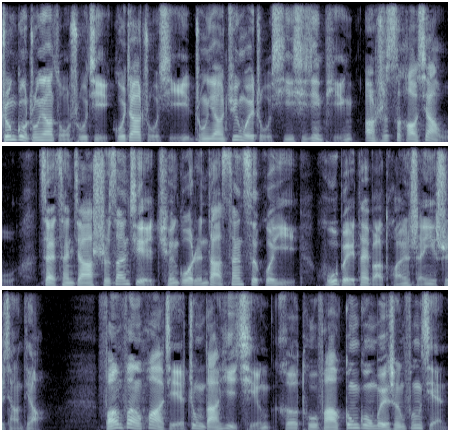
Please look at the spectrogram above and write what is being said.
中共中央总书记、国家主席、中央军委主席习近平二十四号下午在参加十三届全国人大三次会议湖北代表团审议时强调，防范化解重大疫情和突发公共卫生风险，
